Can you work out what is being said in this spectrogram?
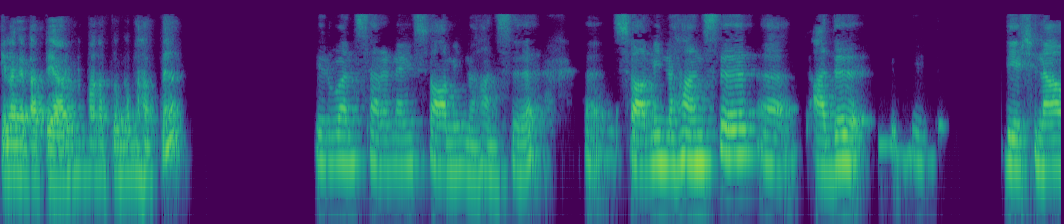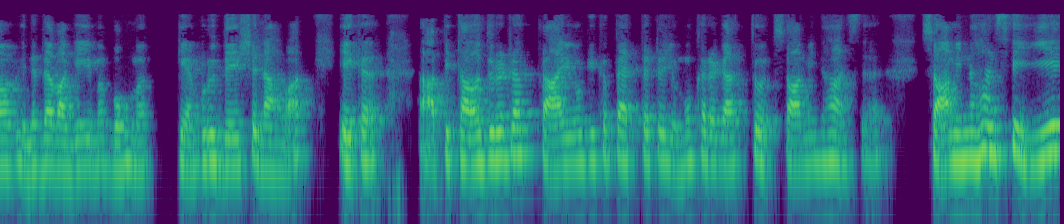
ඊළඟට අපේ අරුණ මනතුංග මහත්මයා. පිරුවන් සරණයි ස්වාමින් වහන්සේ ස්වාමින් වහන්සේ අද දේශනාව වෙනදා වගේම බොහොම ගැඹුරු දේශනාවක්. ඒක අපි තවදුරටත් ප්‍රායෝගික පැත්තට යොමු කරගත්තොත් ස්වාමින් වහන්සේ ස්වාමින් වහන්සේ ඊයේ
